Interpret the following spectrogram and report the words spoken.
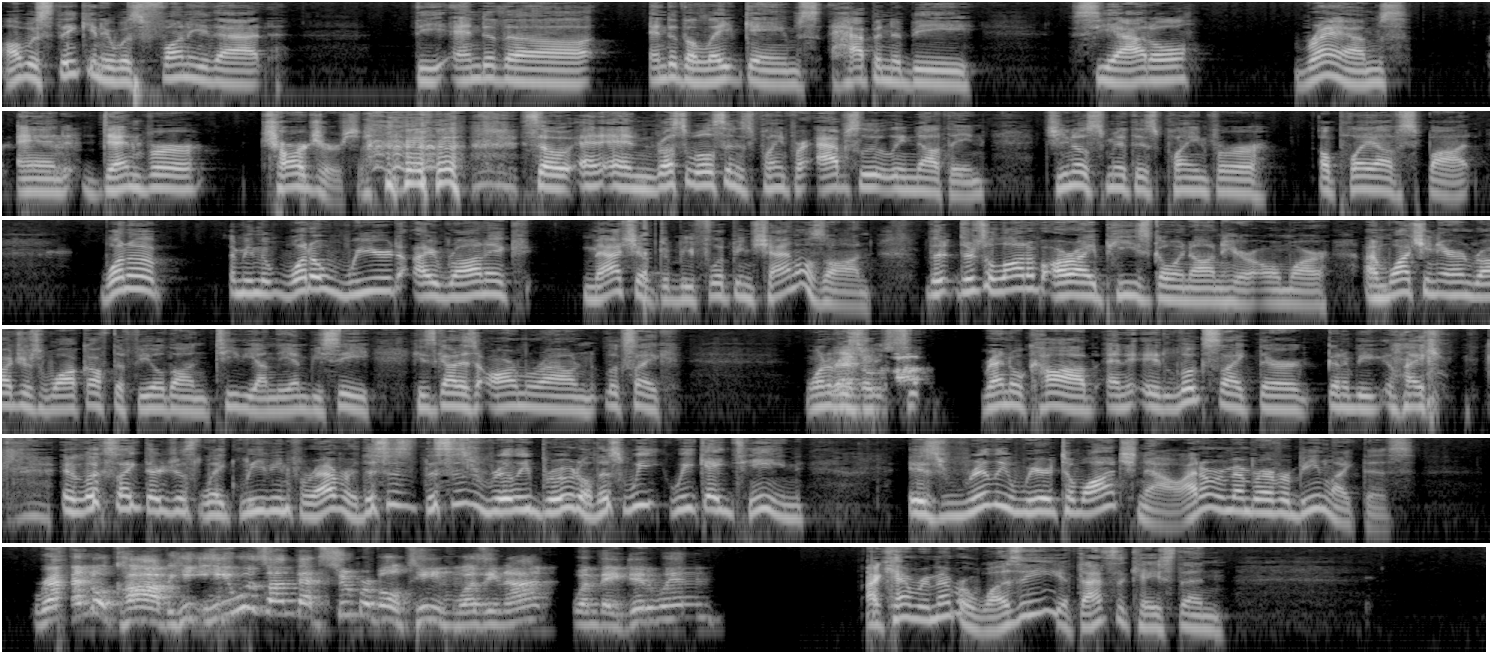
I was thinking it was funny that the end of the end of the late games happened to be Seattle Rams and Denver Chargers. so and, and Russell Wilson is playing for absolutely nothing. Geno Smith is playing for a playoff spot. What a I mean what a weird ironic matchup to be flipping channels on. there's a lot of RIPs going on here, Omar. I'm watching Aaron Rodgers walk off the field on TV on the NBC. He's got his arm around looks like one of Randall his Cobb. Randall Cobb, and it looks like they're going to be like, it looks like they're just like leaving forever. This is this is really brutal. This week week eighteen is really weird to watch now. I don't remember ever being like this. Randall Cobb, he he was on that Super Bowl team, was he not? When they did win, I can't remember. Was he? If that's the case, then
